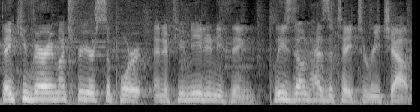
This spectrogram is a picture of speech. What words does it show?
Thank you very much for your support, and if you need anything, please don't hesitate to reach out.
